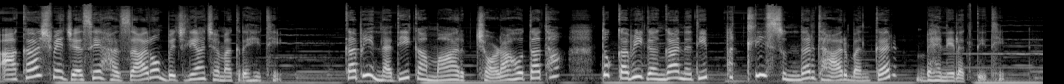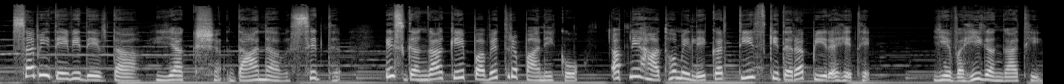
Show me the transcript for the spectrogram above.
आकाश में जैसे हज़ारों बिजलियाँ चमक रही थी। कभी नदी का मार्ग चौड़ा होता था तो कभी गंगा नदी पतली सुंदर धार बनकर बहने लगती थी। सभी देवी देवता, यक्ष, दानव, सिद्ध, इस गंगा के पवित्र पानी को अपने हाथों में लेकर तीर्थ की तरह पी रहे थे। ये वही गंगा थी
